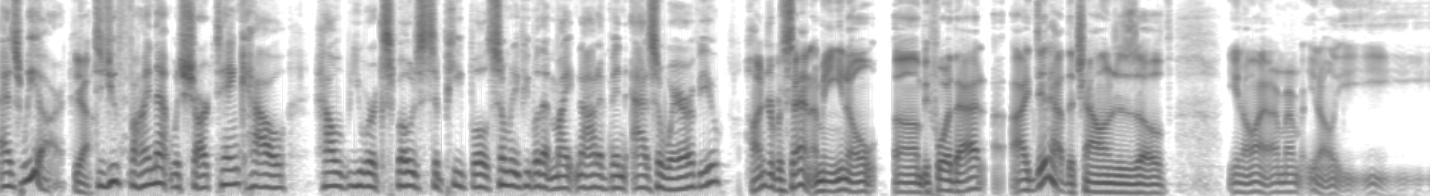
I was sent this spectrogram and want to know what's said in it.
as we are. Yeah. Did you find that with Shark Tank, how how you were exposed to people, so many people that might not have been as aware of you? Hundred percent. I mean, you know, um, before that, I did have the challenges of, you know, I, I remember, you know, y-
